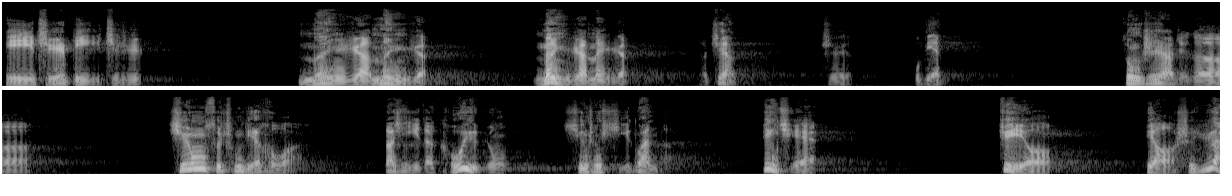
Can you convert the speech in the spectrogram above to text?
笔直笔直，闷热闷热，闷热闷热，像这样是不变的。总之啊，这个形容词重叠后啊。那些已在口语中形成习惯的，并且具有表示愿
